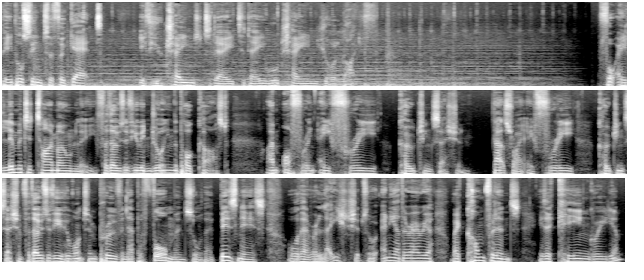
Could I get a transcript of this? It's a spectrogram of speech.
People seem to forget if you change today, today will change your life. For a limited time only, for those of you enjoying the podcast, I'm offering a free coaching session. That's right, a free coaching session for those of you who want to improve in their performance or their business or their relationships or any other area where confidence is a key ingredient.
